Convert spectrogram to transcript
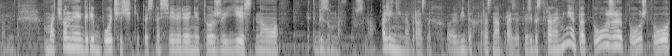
там, моченые грибочечки. То есть на севере они тоже есть, но это безумно вкусно. Оленина в разных видах разнообразия. То есть гастрономия это тоже то, что,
